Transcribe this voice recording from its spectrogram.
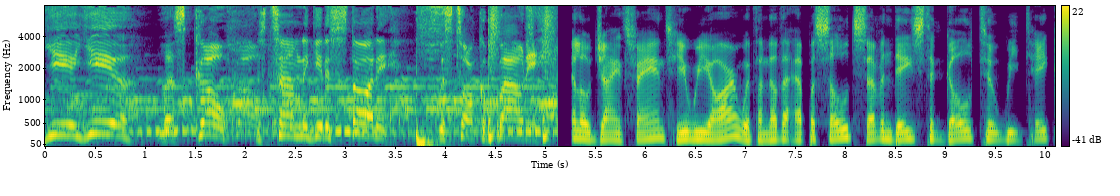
Yeah, yeah, let's go. It's time to get it started. Let's talk about it. Hello, Giants fans. Here we are with another episode. Seven days to go till we take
